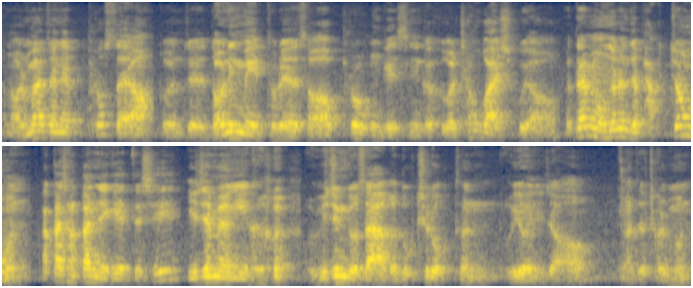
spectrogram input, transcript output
한 얼마 전에 풀었어요. 그 이제 러닝메이트로 해서 풀어본 게 있으니까 그걸 참고하시고요. 그다음에 오늘은 이제 박정훈 아까 잠깐 얘기했듯이 이재명이 그 위증교사 그 녹취록 튼 의원이죠. 아주 젊은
